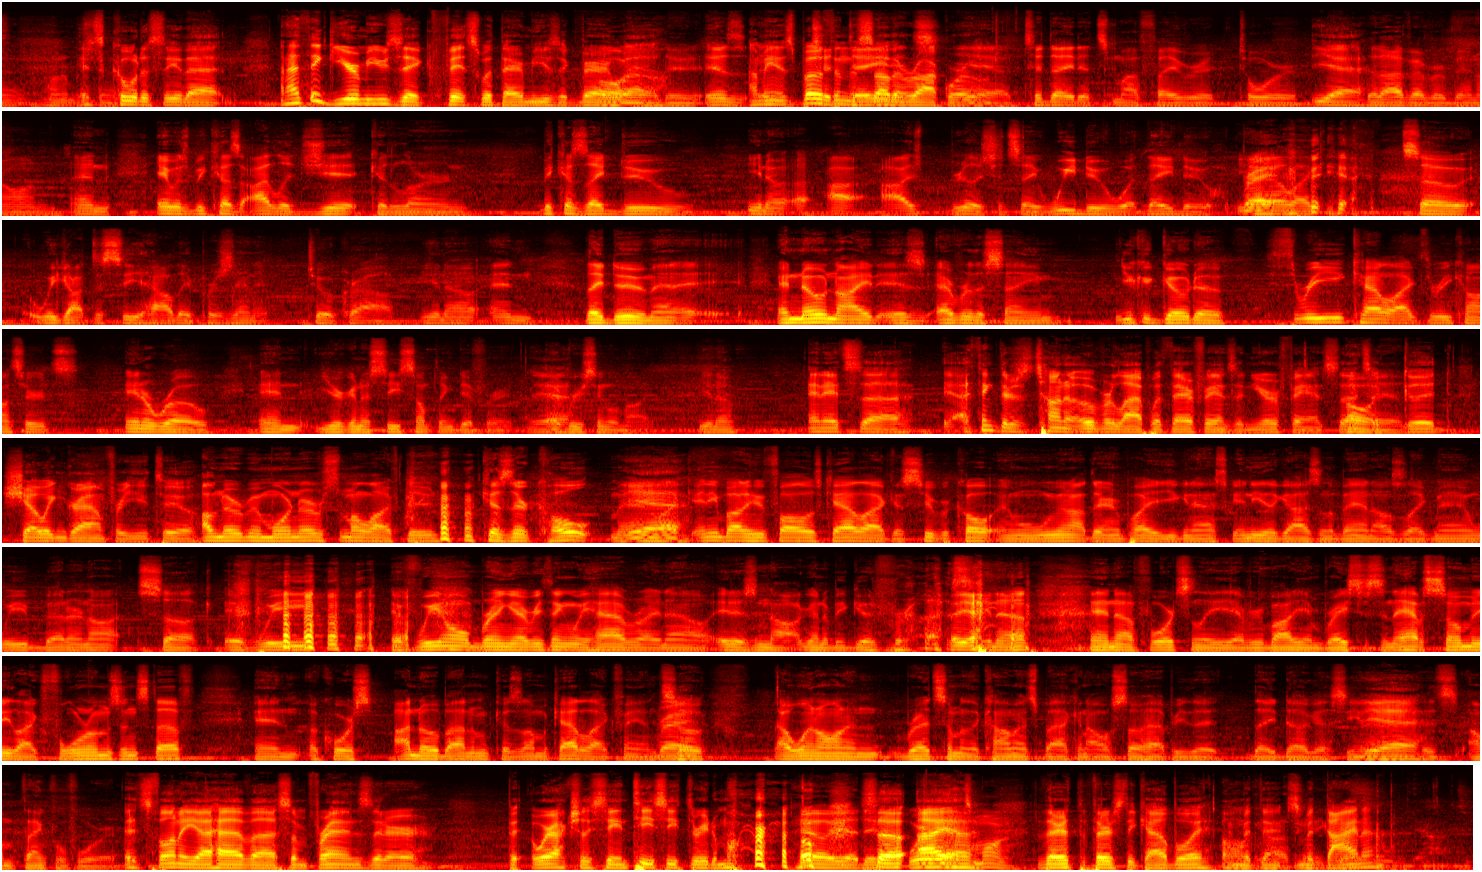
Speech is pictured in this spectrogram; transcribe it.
it's cool to see that. And I think your music fits with their music very oh, well. yeah, dude. Is- I mean, it's both in the southern rock world. Yeah, to date, it's my favorite tour Yeah. that I've ever been on, and it was because I legit could learn, because they do, you know, I, I really should say we do what they do, you Right. know, like, Yeah. so we got to see how they present it to a crowd, you know, and they do, man, and no night is ever the same. You could go to three Cadillac three concerts in a row, and you're gonna see something different Yeah. every single night, you know. And it's uh I think there's a ton of overlap with their fans and your fans, so that's Oh, a good showing ground for you too. I've never been more nervous in my life, dude. Because they're cult, man. Yeah. Like anybody who follows Cadillac is super cult. And when we went out there and played, you can ask any of the guys in the band. I was like, man, we better not suck. If we if we don't bring everything we have right now, it is not going to be good for us. Yeah. You know. And uh, fortunately, everybody embraces, and they have so many like forums and stuff. And of course, I know about them because I'm a Cadillac fan. Right. So. I went on and read some of the comments back, and I was so happy that they dug us. You know? Yeah. it's I'm thankful for it. It's funny. I have uh, some friends that are. We're actually seeing TC3 tomorrow. Hell yeah, dude. So Where I, they at uh, tomorrow? They're at the Thirsty Cowboy in Oh, Medi- God, it's gonna Medina.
